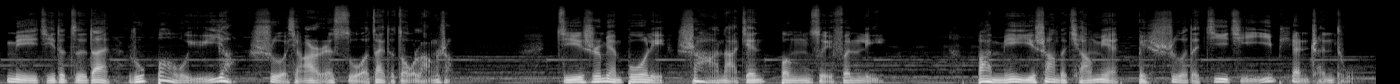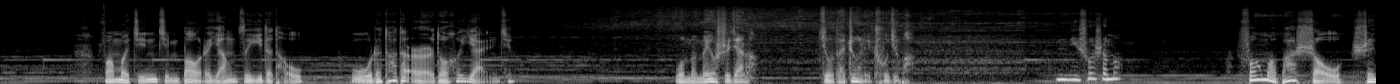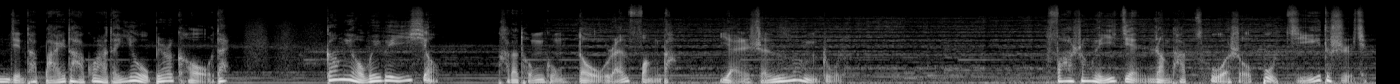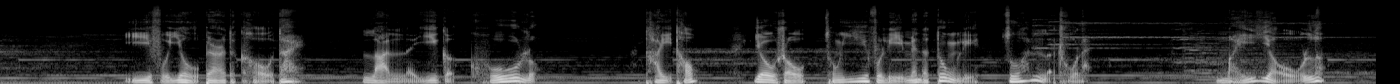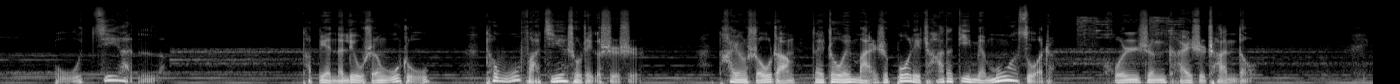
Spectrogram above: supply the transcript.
密集的子弹如暴雨一样射向二人所在的走廊上，几十面玻璃刹那间崩碎分离，半米以上的墙面被射得激起一片尘土。方墨紧紧抱着杨子怡的头，捂着她的耳朵和眼睛。我们没有时间了，就在这里出去吧。你说什么？方墨把手伸进他白大褂的右边口袋，刚要微微一笑，他的瞳孔陡然放大，眼神愣住了。发生了一件让他措手不及的事情：衣服右边的口袋烂了一个窟窿。他一掏，右手从衣服里面的洞里钻了出来，没有了。不见了，他变得六神无主，他无法接受这个事实。他用手掌在周围满是玻璃碴的地面摸索着，浑身开始颤抖。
